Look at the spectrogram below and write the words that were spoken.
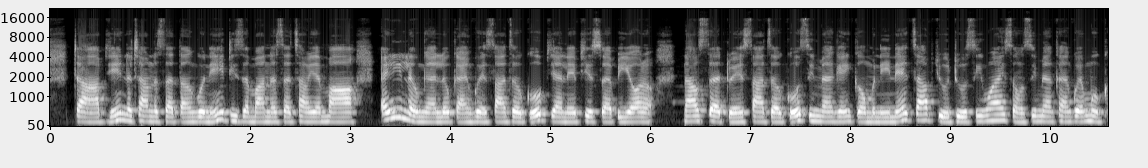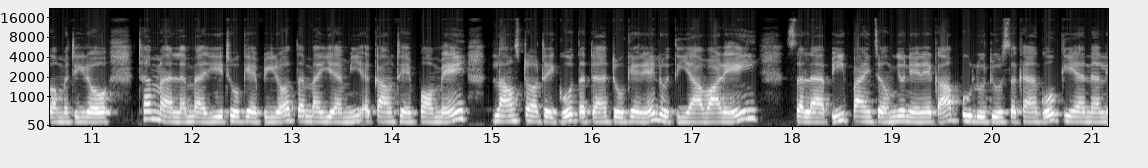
။ဒါအပြင်2023ခုနှစ်ဒီဇင်ဘာ26ရက်မှာအဲ့ဒီလုပ်ငန်းလုပ်ကိုင်ခွင့်စာချုပ်ကိုပြန်လည်ဖြစ်ဆွဲပြီးတော့နောက်ဆက်တွဲစာချုပ်ကိုစီမံကိန်းကုမ္ပဏီနဲ့ကြောက်ပြူတူစီဝိုင်းဆောင်စီမံခန့်ခွဲမှုကော်မတီတို့ထပ်မံလက်မှတ်ရေးထိုးခဲ့ပြီးတော့သတ်မှတ်ရမီအကောင့်ထဲပေါ်မယ် launch dot date ကိုတက်တန်းတိုးခဲ့တယ်လို့သိရပါတယ်။ဆက်လက်ပြီးပိုင်ကြုံမြို့နယ်ကပူလူတူစခန်းကို KNL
